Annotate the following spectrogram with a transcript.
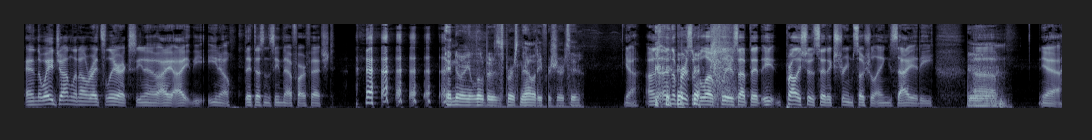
And the way John Linnell writes lyrics, you know, I, I you know, that doesn't seem that far fetched. And knowing a little bit of his personality for sure too. Yeah, and, and the person below clears up that he probably should have said extreme social anxiety. Yeah. Um, yeah.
